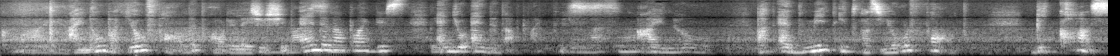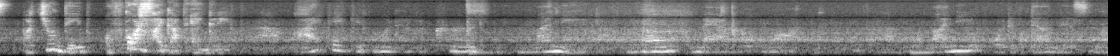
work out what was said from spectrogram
quiet. I know, but your fault that our relationship ended up like this and you ended up like this. I know. But admit it was your fault. Because what you did, of course I got angry. I think it would have occurred with MONY, no matter what. MONY would have done this no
